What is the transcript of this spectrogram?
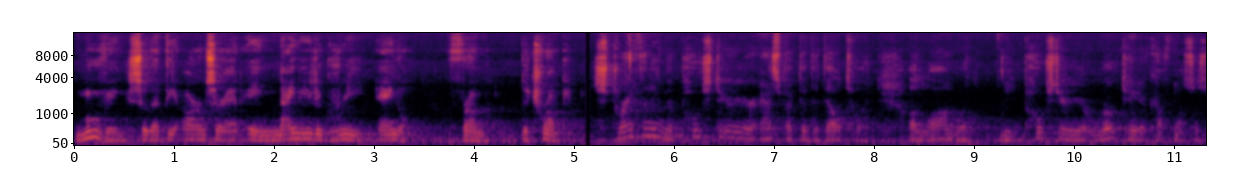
moving so that the arms are at a 90 degree angle from the trunk. Strengthening the posterior aspect of the deltoid along with the posterior rotator cuff muscles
